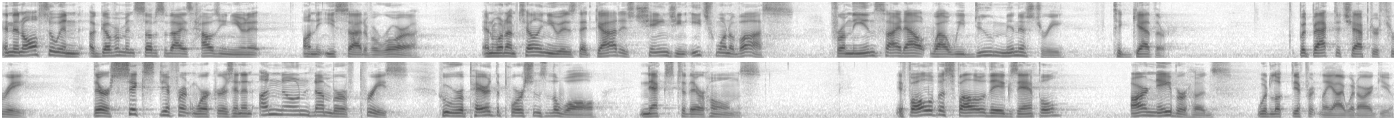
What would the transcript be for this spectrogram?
and then also in a government subsidized housing unit on the east side of Aurora. And what I'm telling you is that God is changing each one of us from the inside out while we do ministry together. But back to chapter 3. There are six different workers and an unknown number of priests who repaired the portions of the wall next to their homes. If all of us follow the example, our neighborhoods would look differently, I would argue.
